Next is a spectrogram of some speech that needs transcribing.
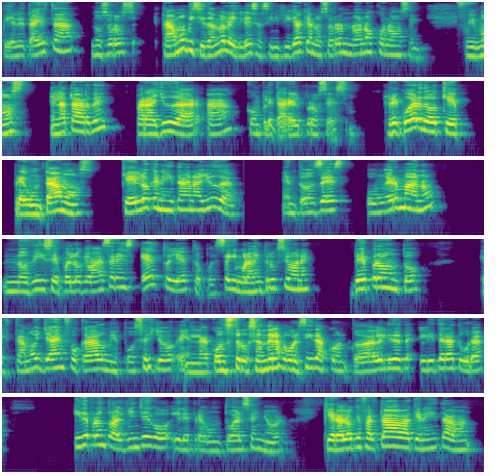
Y el detalle está, nosotros estábamos visitando la iglesia, significa que nosotros no nos conocen. Fuimos en la tarde para ayudar a completar el proceso. Recuerdo que preguntamos, ¿qué es lo que necesitan ayuda? Entonces, un hermano nos dice, pues lo que van a hacer es esto y esto. Pues seguimos las instrucciones. De pronto, estamos ya enfocados, mi esposo y yo, en la construcción de las bolsitas con toda la literatura. Y de pronto alguien llegó y le preguntó al Señor qué era lo que faltaba, qué necesitaban.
